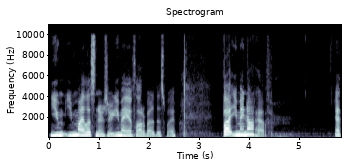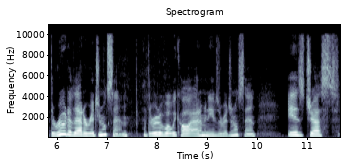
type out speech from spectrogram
You, you, my listeners here, you may have thought about it this way, but you may not have. At the root of that original sin, at the root of what we call Adam and Eve's original sin, is just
